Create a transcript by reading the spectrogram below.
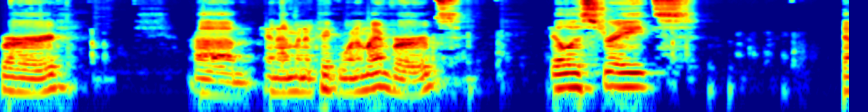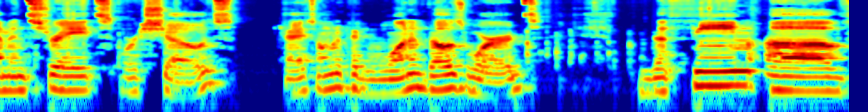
bird, um, and I'm going to pick one of my verbs, illustrates, demonstrates, or shows. Okay, so I'm going to pick one of those words. The theme of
